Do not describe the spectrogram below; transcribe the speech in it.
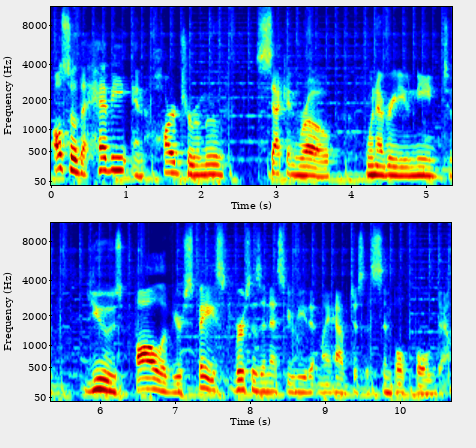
Also the heavy and hard to remove second row whenever you need to use all of your space versus an SUV that might have just a simple fold down.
